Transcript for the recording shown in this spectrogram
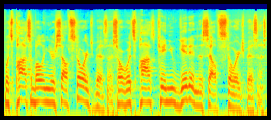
What's possible in your self-storage business or what's pos can you get in the self-storage business.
